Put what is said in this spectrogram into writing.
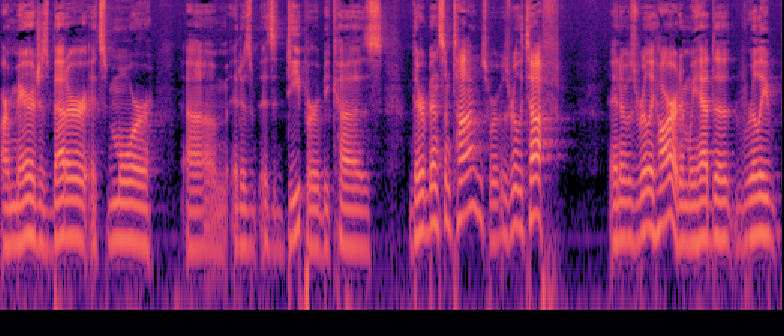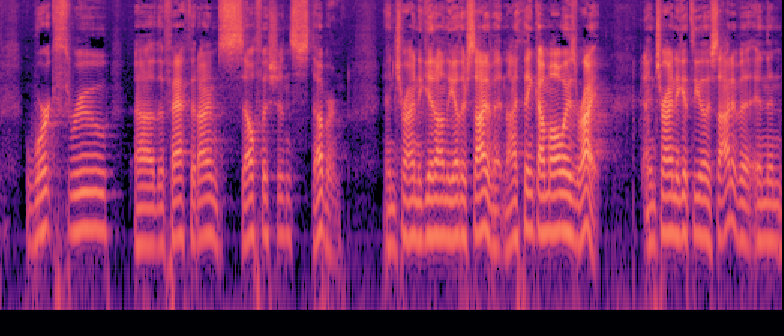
our marriage is better. It's more, um, it is it's deeper because there have been some times where it was really tough, and it was really hard, and we had to really work through uh, the fact that I'm selfish and stubborn, and trying to get on the other side of it. And I think I'm always right, and trying to get to the other side of it, and then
